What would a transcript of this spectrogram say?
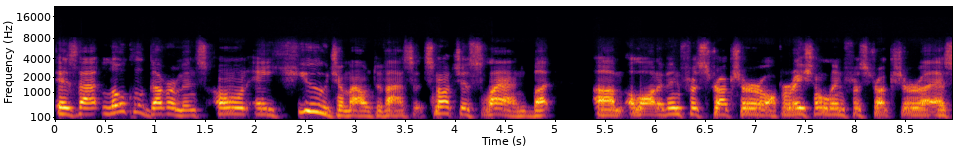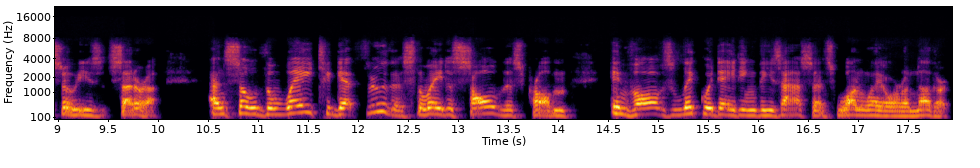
is that local governments own a huge amount of assets, not just land, but um, a lot of infrastructure, operational infrastructure, uh, SOEs, etc. And so the way to get through this, the way to solve this problem involves liquidating these assets one way or another.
